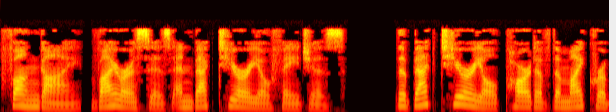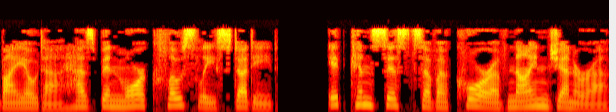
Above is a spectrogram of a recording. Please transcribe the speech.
fungi, viruses and bacteriophages. The bacterial part of the microbiota has been more closely studied. It consists of a core of nine genera,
